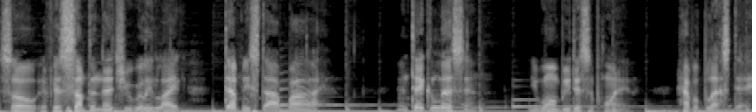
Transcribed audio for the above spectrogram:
So, if it's something that you really like, definitely stop by and take a listen. You won't be disappointed. Have a blessed day.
